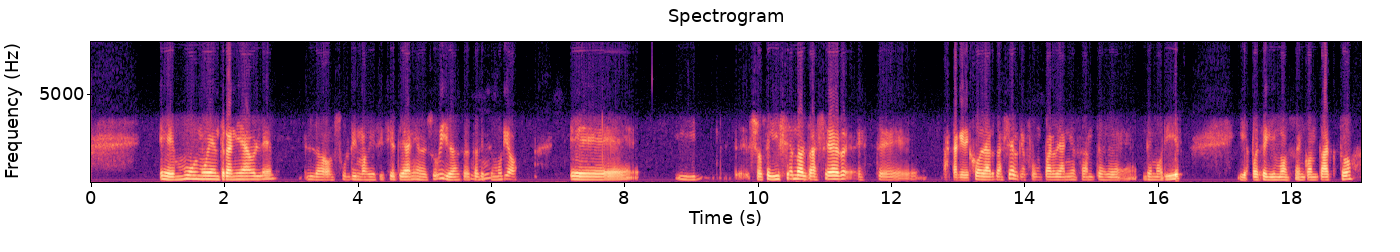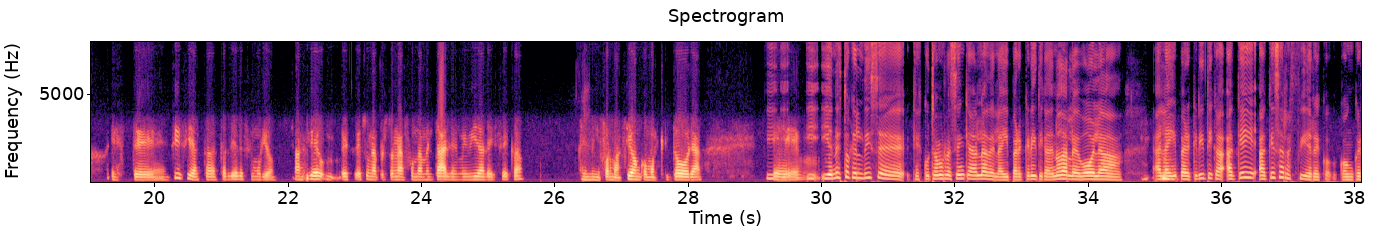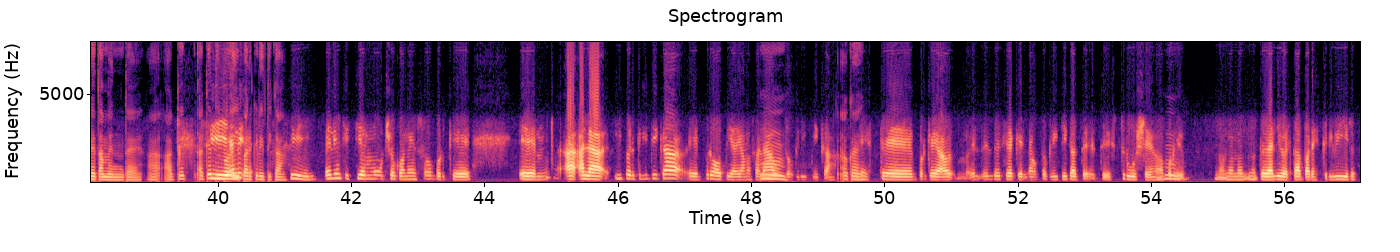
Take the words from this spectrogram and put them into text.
eh, muy, muy entrañable, los últimos 17 años de su vida, hasta que se murió. Eh, y yo seguí yendo al taller este, hasta que dejó de dar taller, que fue un par de años antes de, morir, y después seguimos en contacto. Este, sí, sí, hasta, hasta el día que se murió. Así que es, es una persona fundamental en mi vida, la seca, en mi formación como escritora, eh, y, y, en esto que él dice, que escuchamos recién que habla de la hipercrítica, de no darle bola a la hipercrítica, ¿a qué, a qué se refiere concretamente? ¿A, qué, a qué tipo de hipercrítica? Sí, él insistía mucho con eso porque eh, a, la hipercrítica eh, propia, digamos, a la mm. autocrítica. Este, porque él, decía que la autocrítica te, destruye, ¿no? Porque mm. no, no, no te da libertad para escribir.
